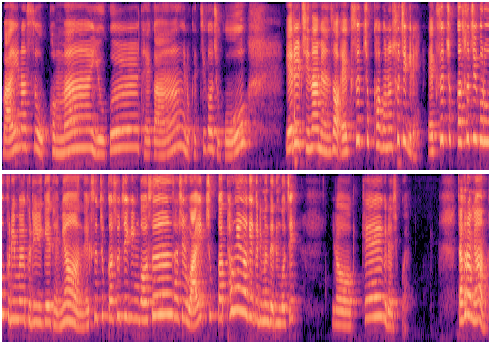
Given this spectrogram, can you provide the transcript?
마이너스 5,6을 대강 이렇게 찍어주고 얘를 지나면서 x축하고는 수직이래. x축과 수직으로 그림을 그리게 되면 x축과 수직인 것은 사실 y축과 평행하게 그리면 되는 거지. 이렇게 그려질 거야. 자 그러면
